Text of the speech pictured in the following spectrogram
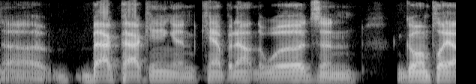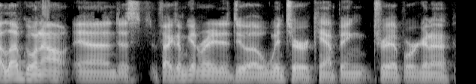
uh, backpacking and camping out in the woods and go and play. I love going out and just, in fact, I'm getting ready to do a winter camping trip. We're going to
